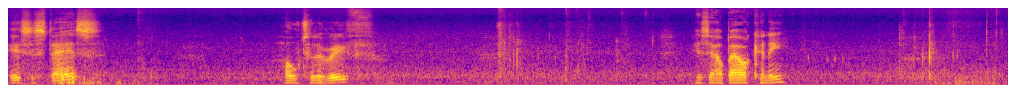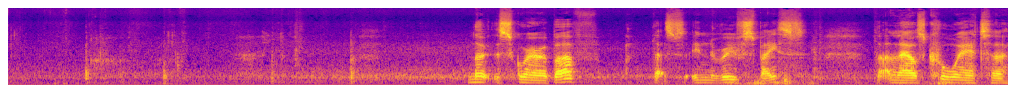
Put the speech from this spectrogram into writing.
Here's the stairs. Hole to the roof. Here's our balcony. Note the square above, that's in the roof space. That allows cool air to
